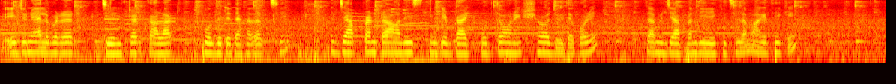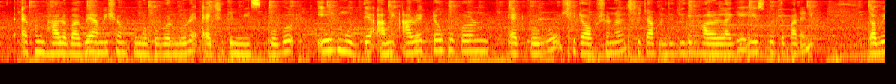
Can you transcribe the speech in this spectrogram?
তো এই জন্য অ্যালোভেরার জেলটার কালার হলদেটে দেখা যাচ্ছে। জাপানটা আমাদের স্কিনকে ব্রাইট করতে অনেক সহযোগিতা করে। তা আমি জাপান দিয়ে রেখেছিলাম আগে থেকে। এখন ভালোভাবে আমি সম্পূর্ণ উপকরণগুলো একসাথে মিক্স করব। এর মধ্যে আমি আরও একটা উপকরণ অ্যাড করব, সেটা অপশনাল সেটা আপনাদের যদি ভালো লাগে ইউজ করতে পারেন। তবে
